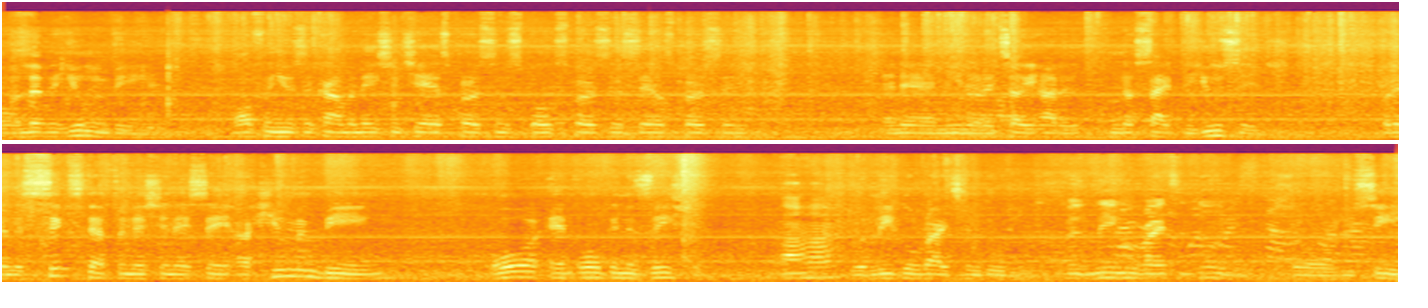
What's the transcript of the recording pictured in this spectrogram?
or a living human being. Often used in combination chairperson, spokesperson, salesperson, and then you know they tell you how to cite the usage. But in the sixth definition, they say a human being or an organization Uh-huh. with legal rights and duties. With legal rights and duties. So you see,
